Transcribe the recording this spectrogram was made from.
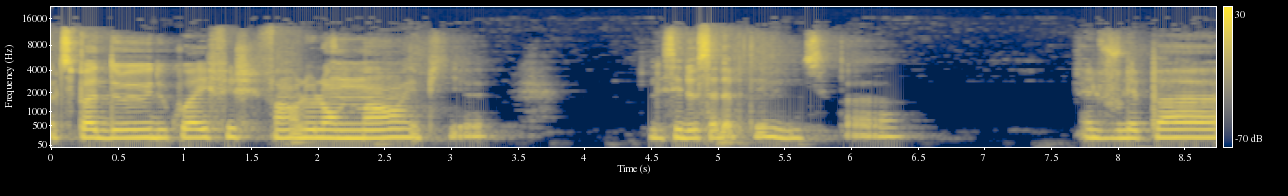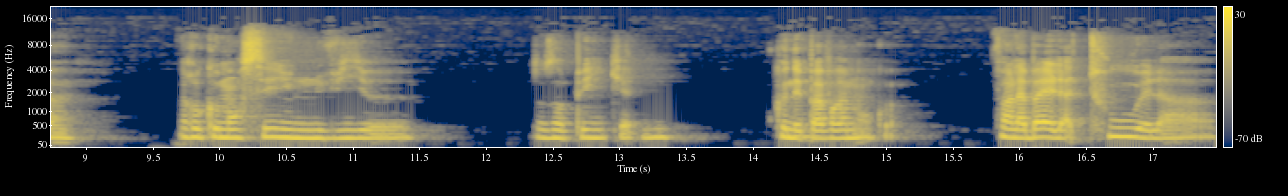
Elle sait pas de, de quoi elle fait, enfin, le lendemain, et puis. euh, elle essaie de s'adapter, mais bon, c'est pas. Elle voulait pas recommencer une vie euh, dans un pays qu'elle connaît pas vraiment, quoi. Enfin, là-bas, elle a tout, elle a.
